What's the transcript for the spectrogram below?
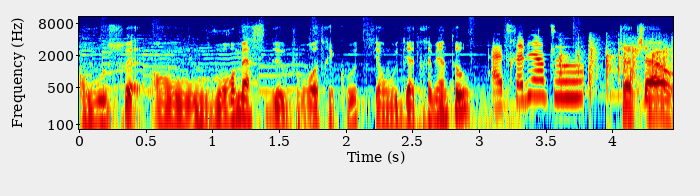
On vous, souhaite, on vous remercie de, pour votre écoute et on vous dit à très bientôt. À très bientôt. Ciao ciao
